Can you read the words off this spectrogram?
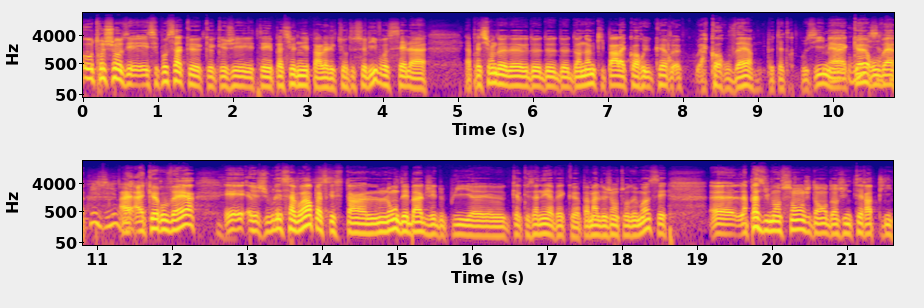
autre chose, et et c'est pour ça que, que- que j'ai été passionné par la lecture de ce livre, c'est la, la pression d'un homme qui parle à corps, cœur, à corps ouvert, peut-être aussi, mais à cœur ouvert. À, à cœur ouvert. Et euh, je voulais savoir, parce que c'est un long débat que j'ai depuis euh, quelques années avec euh, pas mal de gens autour de moi, c'est euh, la place du mensonge dans, dans une thérapie.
